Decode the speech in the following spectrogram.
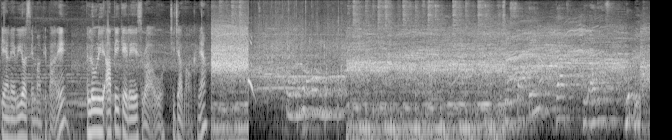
ပြန်လဲပြီးတော့ဆင်မှာဖြစ်ပါတယ်ဘယ်လိုတွေအားပေးခဲ့လဲဆိုတာကိုကြည့်ကြပါဦးခင်ဗျာ something that the audience would be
